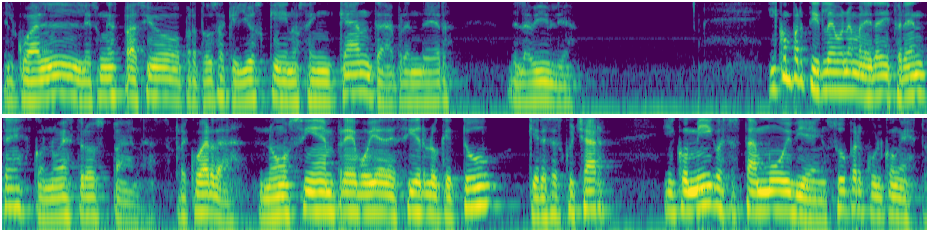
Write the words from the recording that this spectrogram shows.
el cual es un espacio para todos aquellos que nos encanta aprender de la Biblia y compartirla de una manera diferente con nuestros panas. Recuerda, no siempre voy a decir lo que tú quieres escuchar y conmigo esto está muy bien, súper cool con esto,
